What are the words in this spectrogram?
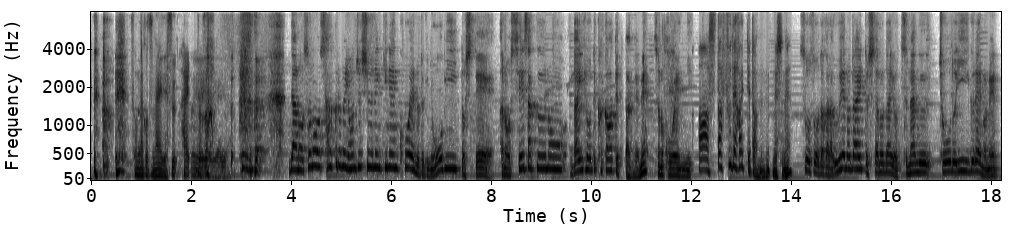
そんなことないです。はいどうぞやいやいやであのそのサークルの40周年記念公演の時に OB としてあの制作の代表で関わってたんだよねその公演に。ああスタッフで入ってたんですね。そうそうだから上の台と下の台をつなぐちょうどいいぐらいの年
